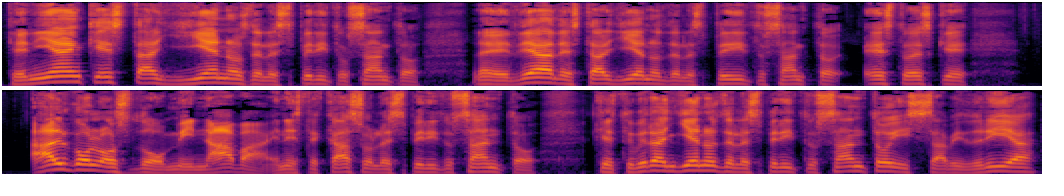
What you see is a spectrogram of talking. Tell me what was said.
Tenían que estar llenos del Espíritu Santo. La idea de estar llenos del Espíritu Santo, esto es que algo los dominaba, en este caso el Espíritu Santo, que estuvieran llenos del Espíritu Santo y sabiduría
